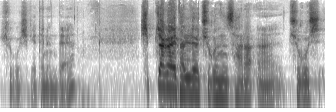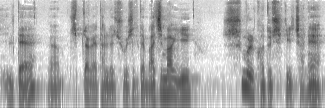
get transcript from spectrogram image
죽으시게 되는데 십자가에 달려 죽은 사람 아, 죽으실 때 아, 십자가에 달려 죽으실 때 마지막 이 숨을 거두시기 전에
